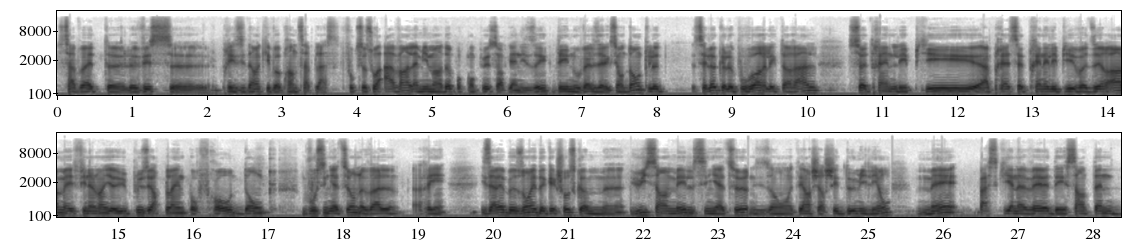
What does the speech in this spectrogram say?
ça va être euh, le vice-président qui va prendre sa place. Il faut que ce soit avant la mi-mandat pour qu'on puisse organiser des nouvelles élections. Donc, c'est là que le pouvoir électoral se traîne les pieds. Après s'être traîné les pieds, il va dire Ah, mais finalement, il y a eu plusieurs plaintes pour fraude, donc vos signatures ne valent rien. Ils avaient besoin de quelque chose comme 800 euh, 000 signatures. Ils ont été en chercher 2 millions, mais parce qu'il y en avait des centaines,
